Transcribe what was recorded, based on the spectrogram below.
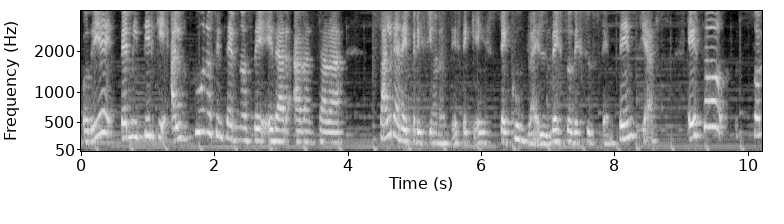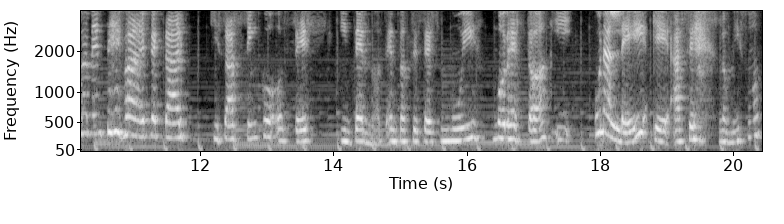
podría permitir que algunos internos de edad avanzada salgan de prisión antes de que se cumpla el resto de sus sentencias. Eso solamente va a afectar quizás cinco o seis internos, entonces es muy modesto. Y una ley que hace lo mismo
